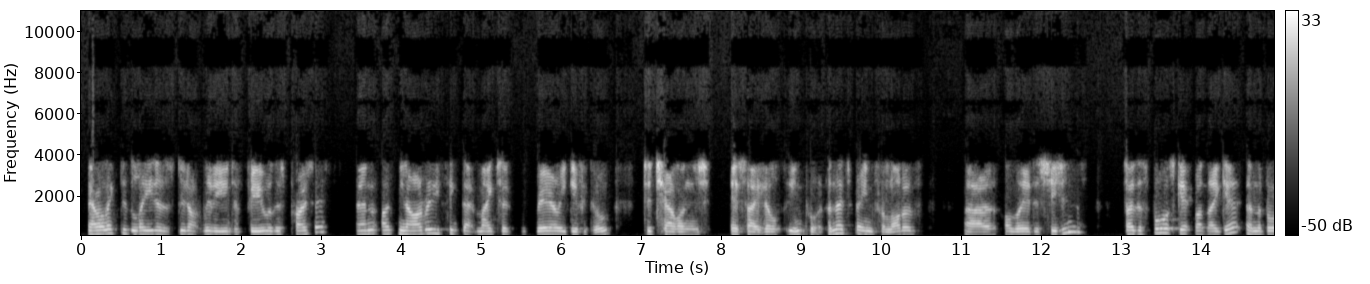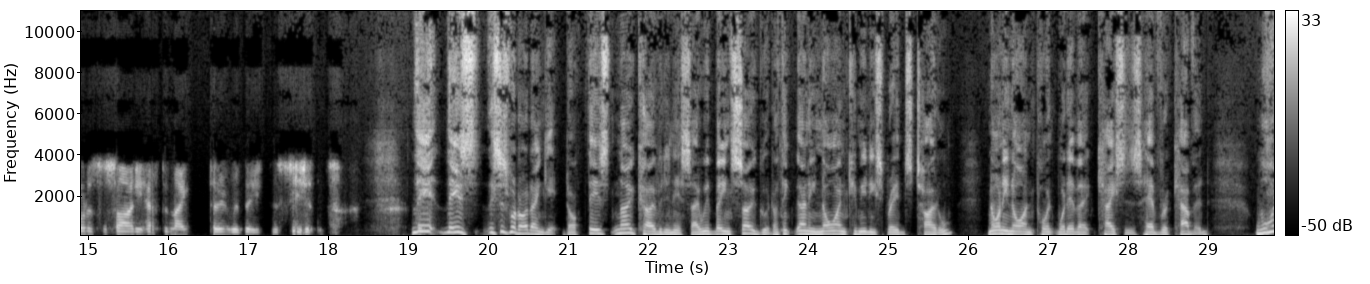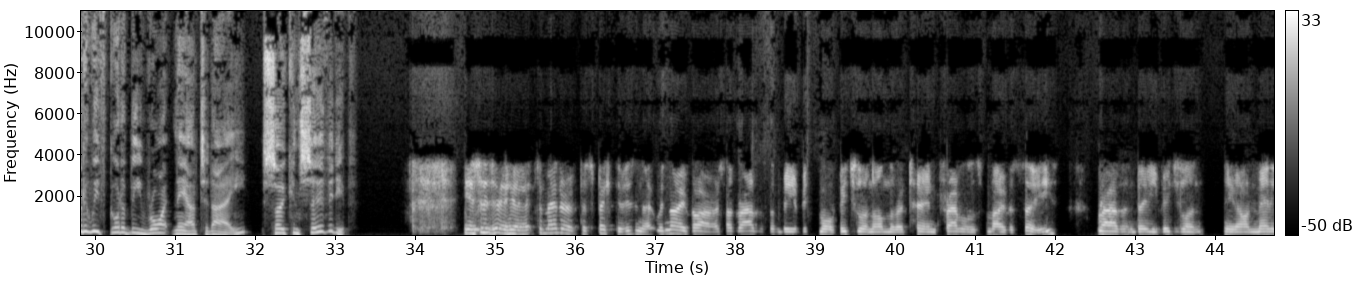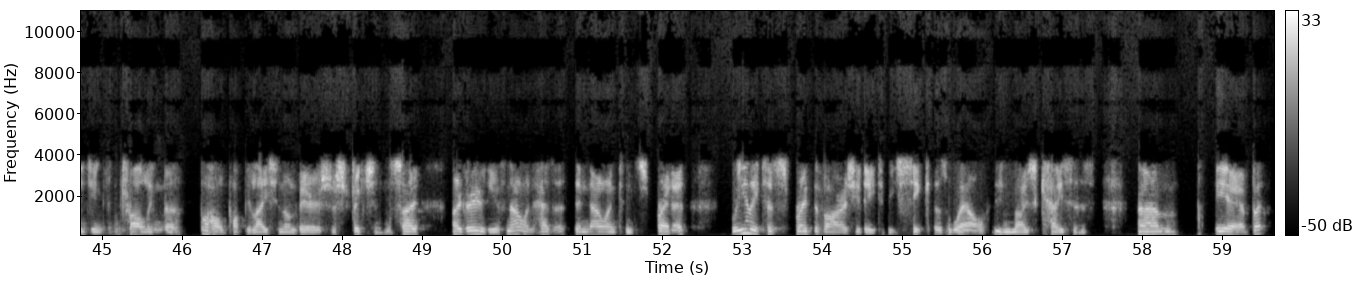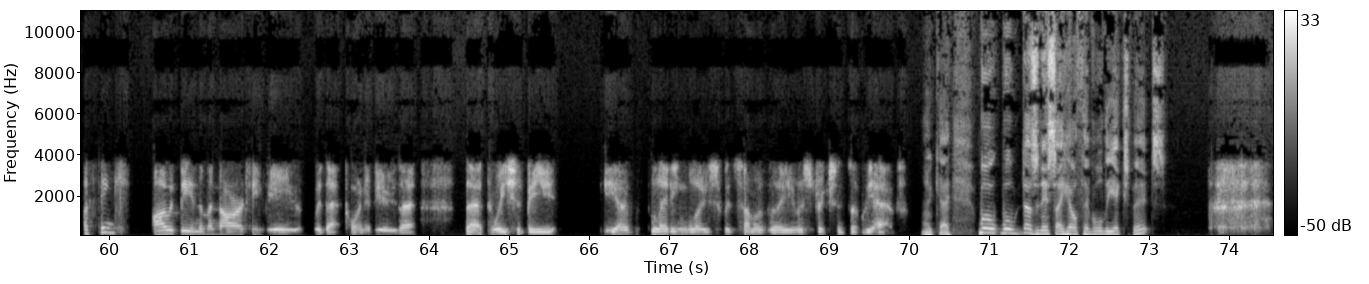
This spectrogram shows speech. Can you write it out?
Our elected leaders do not really interfere with this process. And, you know, I really think that makes it very difficult to challenge SA Health input. And that's been for a lot of, uh, of their decisions. So the sports get what they get, and the broader society have to make do with these decisions. There, there's this is what I don't get, Doc. There's no COVID in SA. We've been so good. I think only nine community spreads total, ninety nine point whatever cases have recovered. Why do we've got to be right now today so conservative? Yes, it's a, matter of perspective, isn't it? With no virus, I'd rather than be a bit more vigilant on the return travellers from overseas rather than be vigilant, you know, on managing, controlling the whole population on various restrictions. So I agree with you. If no one has it, then no one can spread it. Really, to spread the virus, you need to be sick as well in most cases. Um, yeah, but I think I would be in the minority view with that point of view that that we should be, you know, letting loose with some of the restrictions that we have. Okay. Well, well, doesn't SA Health have all the experts?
